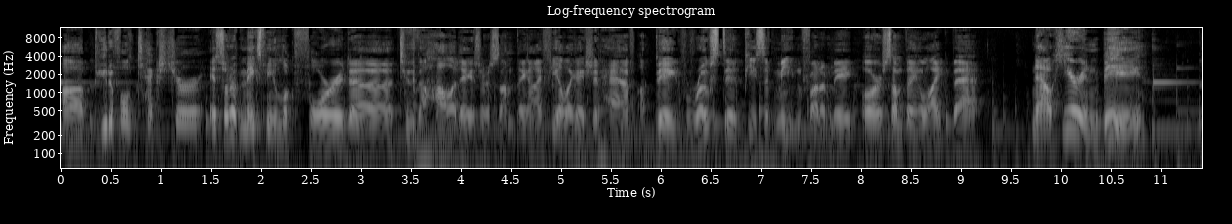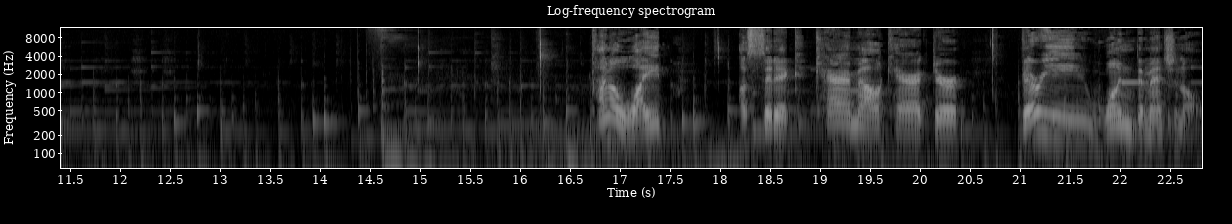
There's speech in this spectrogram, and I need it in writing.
uh, beautiful texture. It sort of makes me look forward uh, to the holidays or something. I feel like I should have a big roasted piece of meat in front of me or something like that. Now here in B, kind of light, acidic, caramel character, very one-dimensional.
